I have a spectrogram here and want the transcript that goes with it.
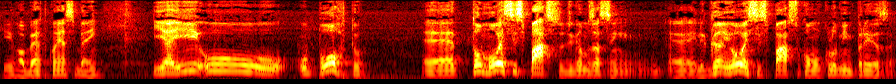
que Roberto conhece bem. E aí o, o Porto é, tomou esse espaço, digamos assim. É, ele ganhou esse espaço como clube empresa.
